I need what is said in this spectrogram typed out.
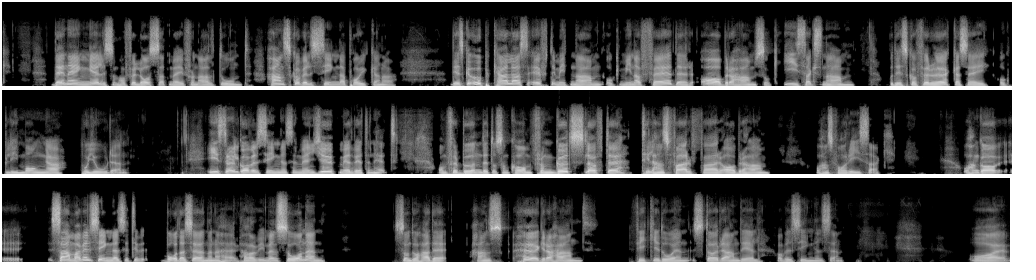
den ängel som har förlossat mig från allt ont, han ska välsigna pojkarna. Det ska uppkallas efter mitt namn och mina fäder Abrahams och Isaks namn och det ska föröka sig och bli många på jorden. Israel gav välsignelsen med en djup medvetenhet om förbundet och som kom från Guds löfte till hans farfar Abraham och hans far Isak. Och han gav eh, samma välsignelse till båda sönerna här, hör vi. Men sonen som då hade hans högra hand fick ju då en större andel av välsignelsen. Och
